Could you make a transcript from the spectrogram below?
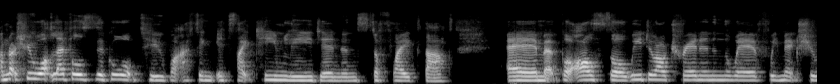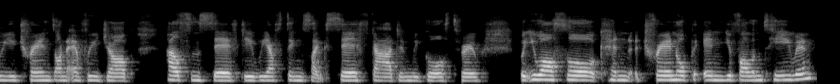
I'm not sure what levels they go up to but i think it's like team leading and stuff like that. Um, but also we do our training in the wave. We make sure you trained on every job health and safety. We have things like safeguarding we go through. But you also can train up in your volunteering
